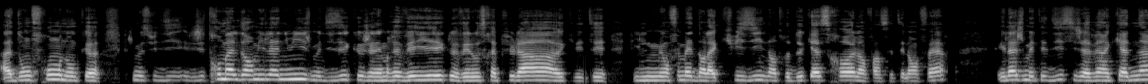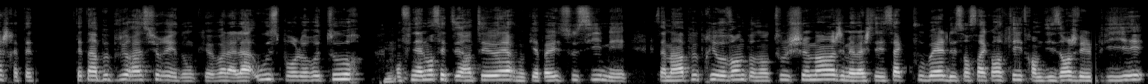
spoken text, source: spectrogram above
à Donfront. Donc je me suis dit j'ai trop mal dormi la nuit. Je me disais que j'allais me réveiller, que le vélo serait plus là, qu'il était ils m'ont fait mettre dans la cuisine entre deux casseroles. Enfin c'était l'enfer. Et là je m'étais dit si j'avais un cadenas, je serais peut-être peut-être un peu plus rassurée. Donc euh, voilà, la housse pour le retour. Mm. Bon, finalement, c'était un TER, donc il n'y a pas eu de souci, mais ça m'a un peu pris au ventre pendant tout le chemin. J'ai même acheté des sacs poubelles de 150 litres en me disant je vais le plier.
